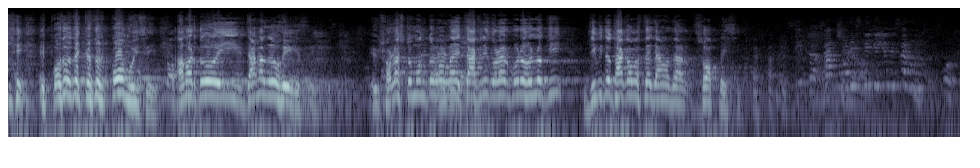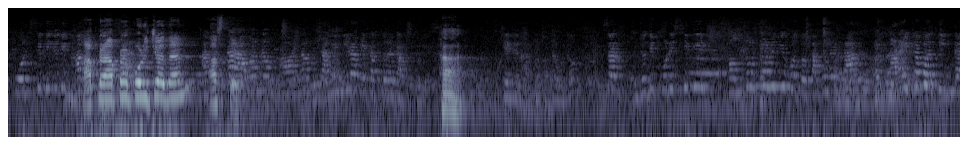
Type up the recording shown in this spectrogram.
কি এই পদত্যাগটা তো কম হয়েছে। আমার তো এই জানাজাও হয়ে গেছে। এই স্বরাষ্ট্র মন্ত্রণালয়ে চাকরি করার পরে হলো কি জীবিত থাকা অবস্থায় জানাজার সব পেয়েছি স্যার, পরিস্থিতি যদি স্যার উন- পরিস্থিতি যদি ভালো আপনার আপনার পরিচয় দেন আস্তে স্যার, আমার নাম আমার নাম শালিনী নিরাম একাত্তরে কাজ করি হ্যাঁ চেনে না কিছুটা হলেও স্যার যদি পরিস্থিতি সন্তোষজনকই হতো তাহলে রাত আড়াইটা বা তিনটায় স্বরাষ্ট্র উপদেষ্টা সংবাদ-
